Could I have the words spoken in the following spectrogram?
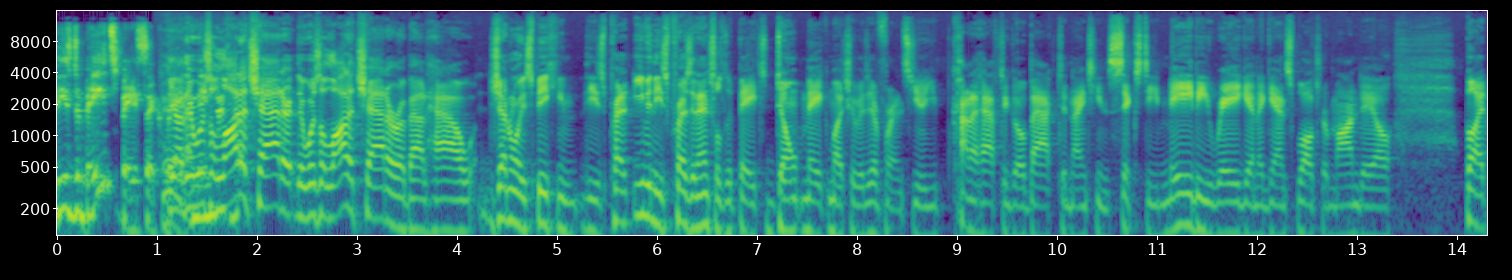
these debates, basically. Yeah, there I was mean, a lot no- of chatter. There was a lot of chatter about how, generally speaking, these pre- even these presidential debates don't make much of a difference. You you kind of have to go back to 1960, maybe Reagan against Walter Mondale, but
